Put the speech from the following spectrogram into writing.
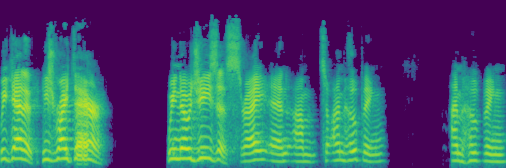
We get it. He's right there. We know Jesus, right? And um, so I'm hoping, I'm hoping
